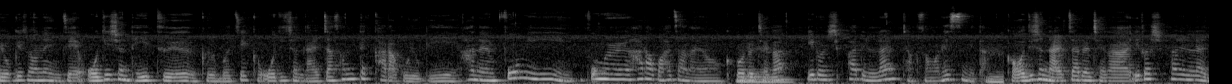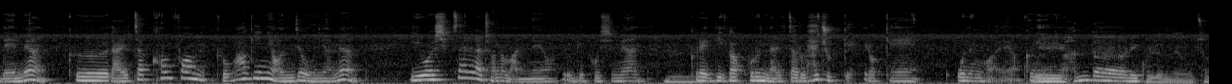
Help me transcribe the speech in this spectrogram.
여기서는 이제 오디션 데이트 그 뭐지 그 오디션 날짜 선택하라고 여기 하는 폼이 폼을 하라고 하잖아요. 그거를 음. 제가 1월 18일 날 작성을 했습니다. 음. 그 오디션 날짜를 제가 1월 18일 날 내면 그 날짜 컨펌 그 확인이 언제 오냐면 2월 14일 날 저는 왔네요. 여기 보시면 음. 그래 네가 고른 날짜로 해줄게 이렇게 오는 거예요. 거의 한 달이 걸렸네요, 그렇죠?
